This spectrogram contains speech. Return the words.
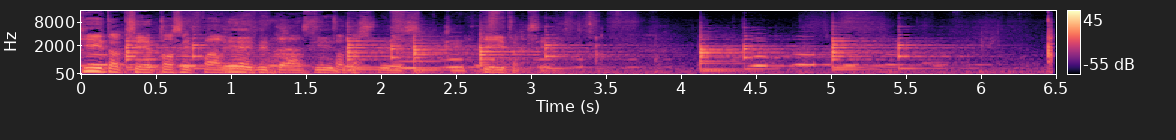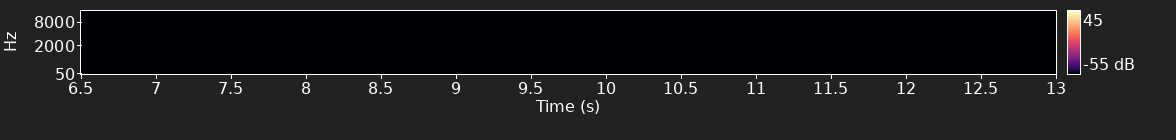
Kiitoksia tosi paljon. Ei mitään, kiitos. Kiitos. Kiitoksia.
